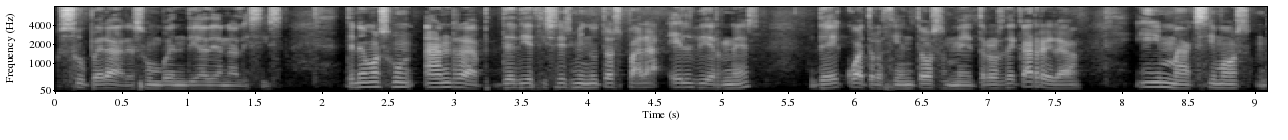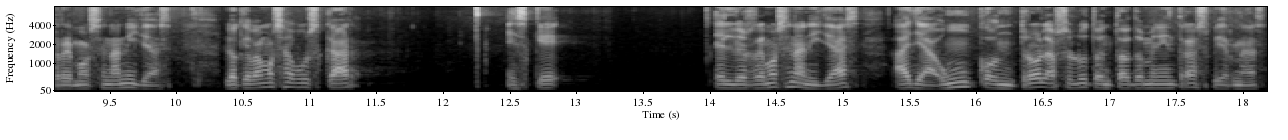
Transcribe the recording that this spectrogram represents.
superar. Es un buen día de análisis. Tenemos un unwrap de 16 minutos para el viernes de 400 metros de carrera y máximos remos en anillas. Lo que vamos a buscar es que en los remos en anillas haya un control absoluto en tu abdomen y en las piernas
